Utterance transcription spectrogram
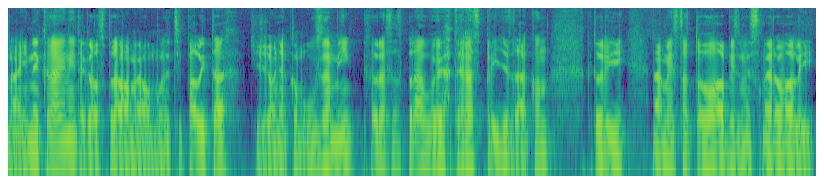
na iné krajiny, tak rozprávame o municipalitách, čiže o nejakom území, ktoré sa spravuje a teraz príde zákon, ktorý namiesto toho, aby sme smerovali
